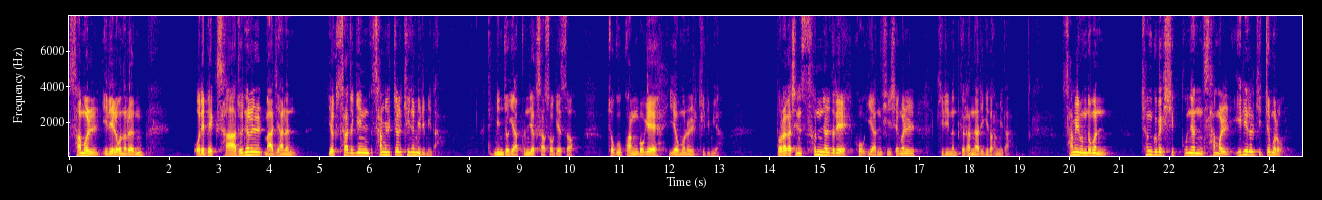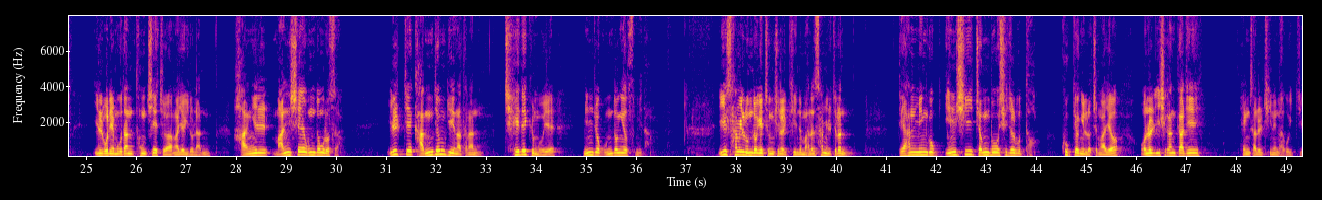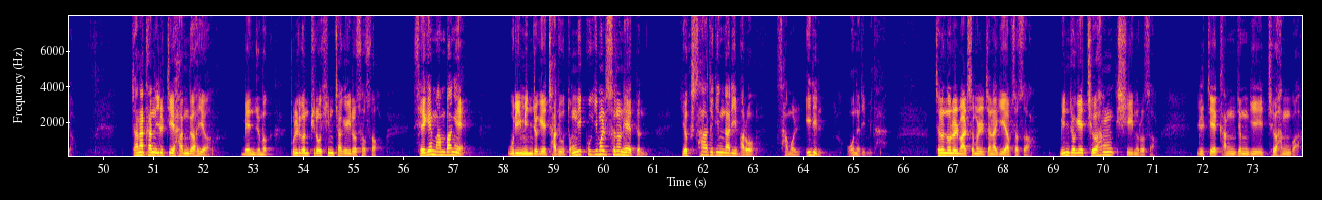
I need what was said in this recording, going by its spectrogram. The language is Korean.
3월 1일 오늘은 올해 104주년을 맞이하는 역사적인 3.1절 기념일입니다. 민족의 아픈 역사 속에서 조국 광복의 염원을 기리며 돌아가신 선열들의 고귀한 희생을 기리는 그런 날이기도 합니다. 3.1 운동은 1919년 3월 1일을 기점으로 일본의 무단 통치에 저항하여 일어난 항일 만세 운동으로서 일제 강점기에 나타난 최대 규모의 민족 운동이었습니다. 이 3.1 운동의 정신을 기념하는 3.1절은 대한민국 임시정부 시절부터 국경일로 정하여 오늘 이 시간까지 행사를 진행하고 있지요. 잔악한 일제에 한가하여 맨주먹 붉은 피로 힘차게 일어서서 세계 만방에 우리 민족의 자주 독립국임을 선언했던 역사적인 날이 바로 3월 1일 오늘입니다. 저는 오늘 말씀을 전하기에 앞서서 민족의 저항 시인으로서 일제 강점기 저항과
